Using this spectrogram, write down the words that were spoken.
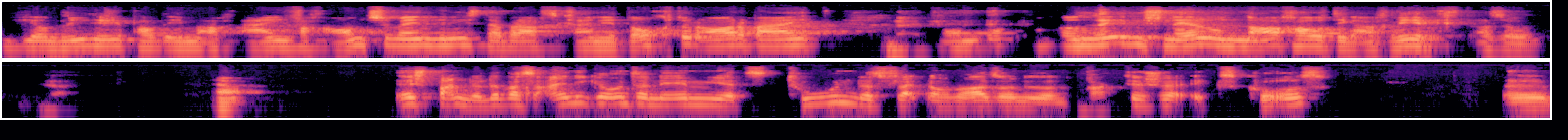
Beyond Leadership halt eben auch einfach anzuwenden ist. Da braucht es keine Doktorarbeit und, und eben schnell und nachhaltig auch wirkt. Also. Spannend, oder? Was einige Unternehmen jetzt tun, das ist vielleicht nochmal so, so ein praktischer Exkurs. Äh,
